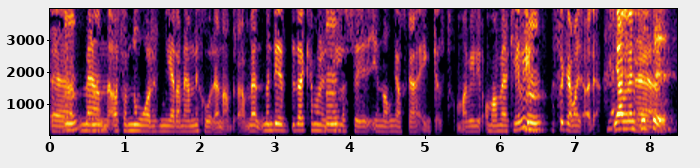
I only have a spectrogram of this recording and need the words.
Eh, mm, men mm. alltså når mera människor än andra. Men, men det, det där kan man mm. utbilda sig inom ganska enkelt. Om man, vill, om man verkligen vill mm. så kan man göra det. Ja men precis.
